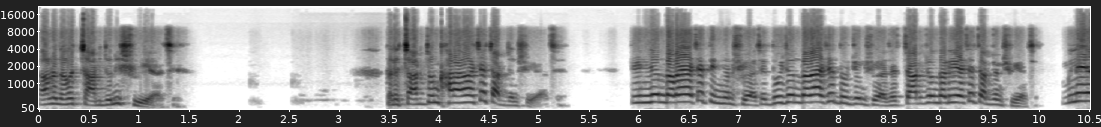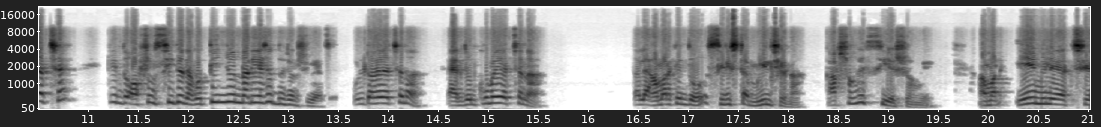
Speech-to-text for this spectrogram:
তাহলে দেখো চারজনই শুয়ে আছে। তাহলে চারজন খারাপ হয়ে আছে, চারজন শুয়ে আছে। তিনজন দাঁড়ায় আছে, তিনজন শুয়ে আছে। দুইজন দাঁড়ায় আছে দুজন শুয়ে আছে। চারজন দাঁড়িয়ে আছে, চারজন শুয়ে আছে। মিলে যাচ্ছে, কিন্তু অপশন সিতে দেখো, তিনজন দাঁড়িয়ে আছে দুজন শুয়ে আছে। উল্টা হয়ে যাচ্ছে না? একজন কমে যাচ্ছে না? তাহলে আমার কিন্তু সিরিজটা মিলছে না। কার সঙ্গে? সি এর সঙ্গে। আমার এ মিলে যাচ্ছে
